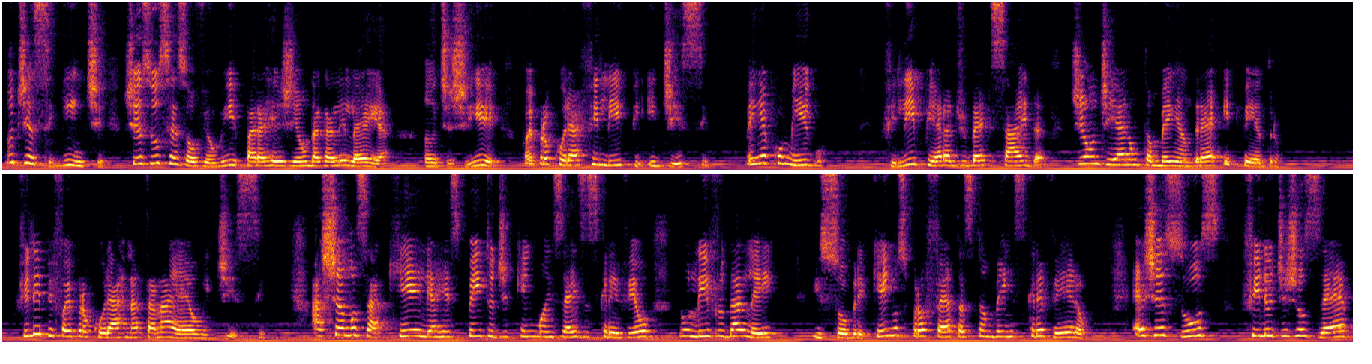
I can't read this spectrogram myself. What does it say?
No dia seguinte, Jesus resolveu ir para a região da Galileia. Antes de ir, foi procurar Filipe e disse: Venha comigo. Filipe era de Betsaida, de onde eram também André e Pedro. Filipe foi procurar Natanael e disse: Achamos aquele a respeito de quem Moisés escreveu no livro da lei e sobre quem os profetas também escreveram. É Jesus, filho de José,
